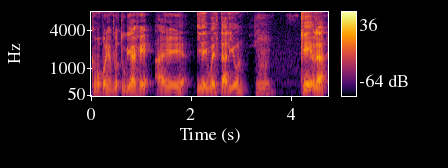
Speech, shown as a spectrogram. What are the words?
como por ejemplo tu viaje eh, ida y vuelta a Lyon, Mm. ¿qué, o sea,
